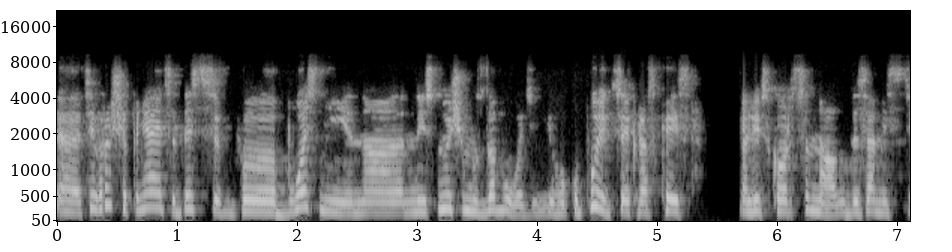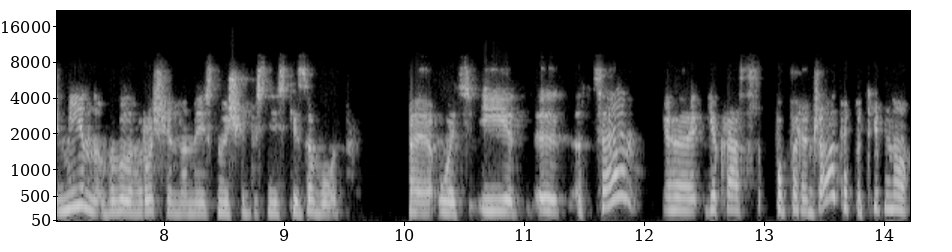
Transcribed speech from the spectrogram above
е, ці гроші опиняються десь в Боснії на неіснуючому заводі. Його купують. Це якраз кейс Львівського арсеналу, де замість мін вивели гроші на неіснуючий боснійський завод. Е, ось і е, це якраз попереджати потрібно.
